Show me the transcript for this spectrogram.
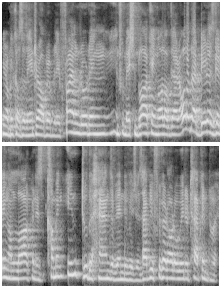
You know, because of the interoperability, file routing, information blocking, all of that. All of that data is getting unlocked and is coming into the hands of individuals. Have you figured out a way to tap into it?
